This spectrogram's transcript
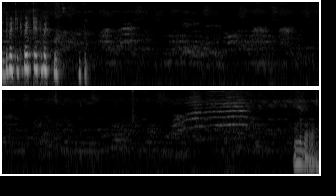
ఇటు పెట్టు ఇటు పెట్టు ఇటు పెట్టు. ඔන්න බලන්න.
